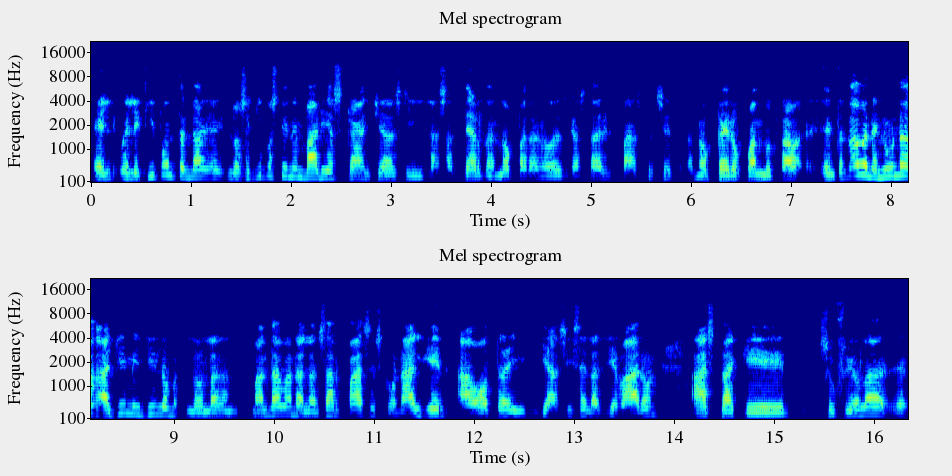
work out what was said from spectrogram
El, el equipo eh, los equipos tienen varias canchas y las alternan, ¿no? Para no desgastar el pasto, etcétera, ¿no? Pero cuando entrenaban en una, a Jimmy G lo, lo, mandaban a lanzar pases con alguien, a otra, y, y así se las llevaron hasta que sufrió la, eh,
